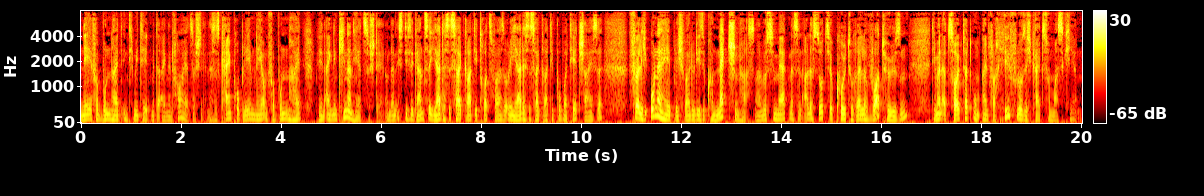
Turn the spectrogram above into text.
Nähe, Verbundenheit, Intimität mit der eigenen Frau herzustellen. Es ist kein Problem, Nähe und Verbundenheit mit den eigenen Kindern herzustellen. Und dann ist diese ganze, ja, das ist halt gerade die Trotzphase oder ja, das ist halt gerade die Pubertätscheiße, völlig unerheblich, weil du diese Connection hast. Und dann wirst du merken, das sind alles soziokulturelle Worthülsen, die man erzeugt hat, um einfach Hilflosigkeit zu maskieren.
